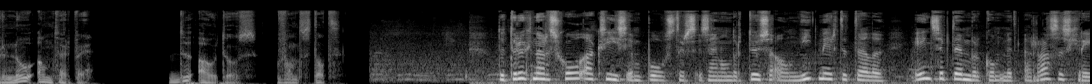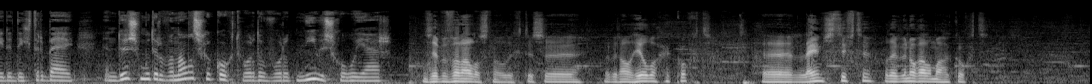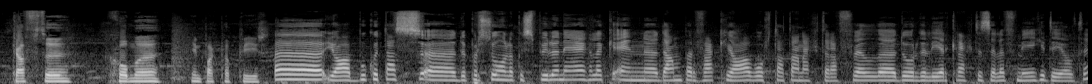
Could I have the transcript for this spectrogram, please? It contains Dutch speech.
Renault Antwerpen. De auto's van de stad. De terug naar schoolacties en posters zijn ondertussen al niet meer te tellen. 1 september komt met rassenschreden dichterbij en dus moet er van alles gekocht worden voor het nieuwe schooljaar. Ze hebben van alles nodig, dus uh, we hebben al heel wat gekocht. Uh, lijmstiften, wat hebben we nog allemaal gekocht? Kaften, gommen, inpakpapier. Uh, ja, boekentas, de persoonlijke spullen eigenlijk. En dan per vak ja, wordt dat dan achteraf wel door de leerkrachten zelf meegedeeld. Hè.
